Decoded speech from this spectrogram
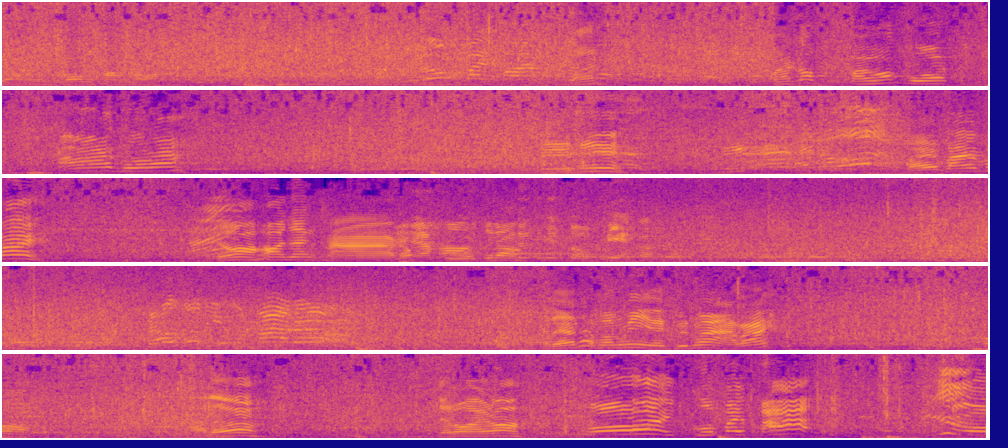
อย่างลองฟังหน่อยลงไปก่อนไปไปก็ไปวัดกวดอ่ากวดนะดีดี ไปไปไปเดี๋ยวเขายังขาครับปูจีเนาะมีตัวเปียกครับแล้วตัวนี้มันมาแล้วแล้วถ้ามันมีขึ้นมาไปเอาเด้อจะหน่อยเนาะโอ้ยกูไปปะโอ้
